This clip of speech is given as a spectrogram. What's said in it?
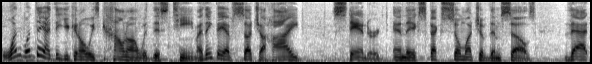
One one thing I think you can always count on with this team. I think they have such a high standard and they expect so much of themselves that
